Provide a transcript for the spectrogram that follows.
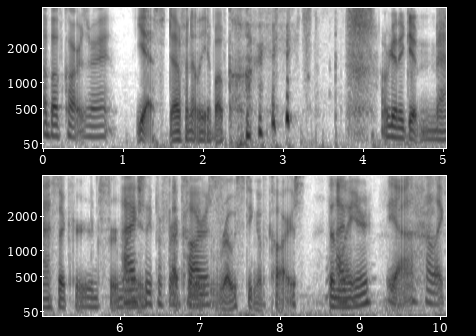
Above Cars, right? Yes, definitely above Cars. I'm gonna get massacred for my I actually prefer Cars. roasting of Cars than I've- Lightyear. Yeah, I like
